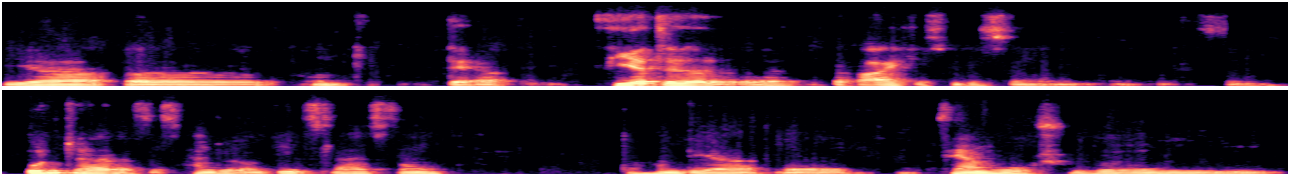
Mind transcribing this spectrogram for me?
Hier, äh, und der vierte äh, Bereich ist ein bisschen, ein bisschen bunter, das ist Handel und Dienstleistung. Da haben wir äh, Fernhochschulen,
